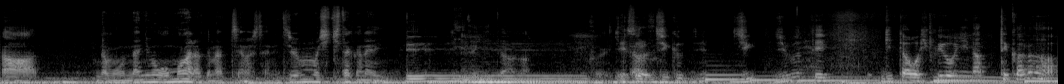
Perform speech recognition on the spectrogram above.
ああでも何も思わなくなっちゃいましたね。自分も弾きたくない。リー。ドギターが。えそれ自分じ自分でギターを弾くようになってから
